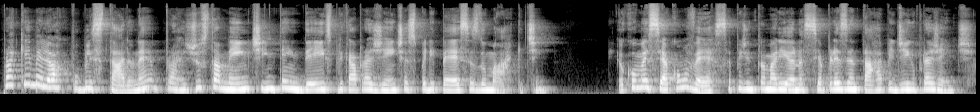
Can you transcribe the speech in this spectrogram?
Para que melhor que publicitário, né? Para justamente entender e explicar para a gente as peripécias do marketing. Eu comecei a conversa pedindo para Mariana se apresentar rapidinho para a gente.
